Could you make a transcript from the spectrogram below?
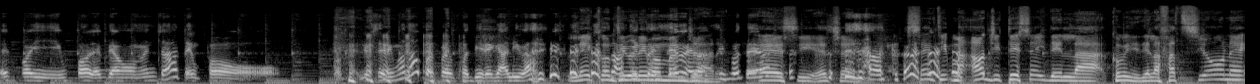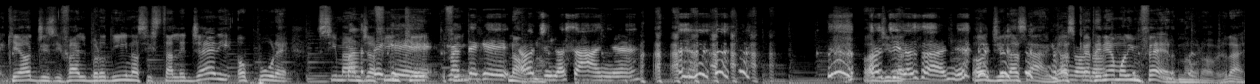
e poi un po' le abbiamo mangiate, un po' vabbè, le useremo dopo e poi un po' di regali vari. Le No, continueremo a insieme non mangiare. Eh sì, eh, certo. Esatto. Senti, ma oggi te sei della, come dire, della fazione che oggi si fa il brodino, si sta leggeri oppure si mangia ma finché... che, ma fin- de che No, oggi no. lasagne. Oggi, la- lasagne. Oggi lasagne, No, no, no. scateniamo l'inferno proprio, dai.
